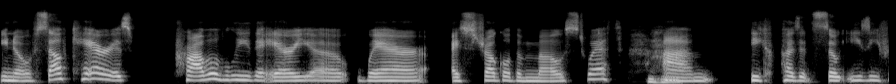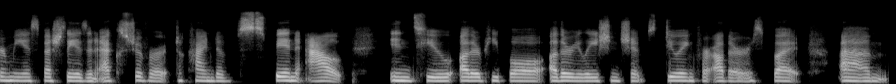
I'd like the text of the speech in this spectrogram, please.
you know, self care is probably the area where I struggle the most with mm-hmm. um, because it's so easy for me, especially as an extrovert, to kind of spin out into other people, other relationships, doing for others. But, um,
